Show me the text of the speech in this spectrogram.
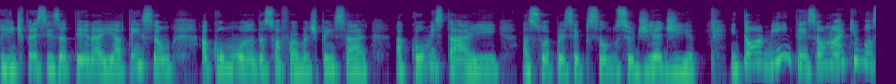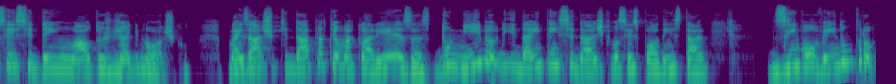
a gente precisa ter aí atenção a como anda a sua forma de pensar, a como está aí a sua percepção do seu dia a dia. Então, a minha intenção não é que vocês se deem um autodiagnóstico, mas acho que dá para ter uma clareza do nível e da intensidade que vocês podem estar desenvolvendo um pro...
